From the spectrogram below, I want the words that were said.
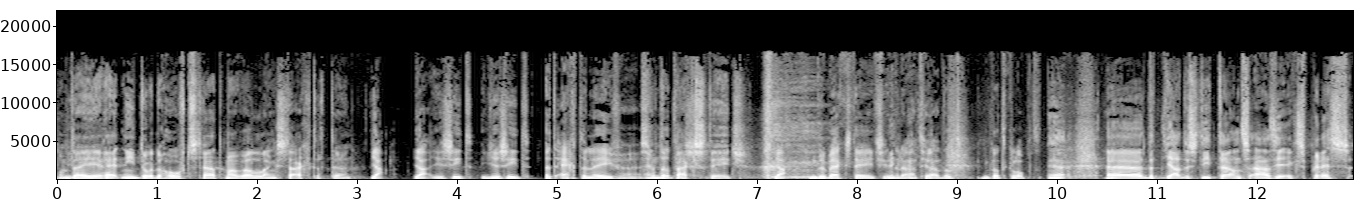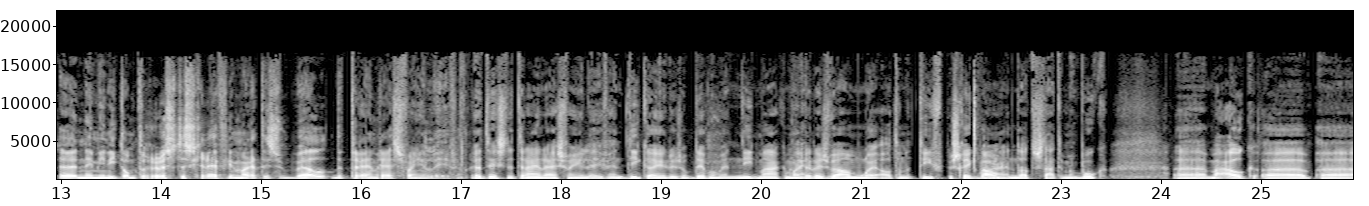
Omdat je rijdt niet door de hoofdstraat, maar wel langs de achtertuin. Ja, ja, je ziet, je ziet het echte leven. en dat de backstage. ja, de backstage inderdaad. Ja, dat, dat klopt. Ja, uh, dat, ja dus die Trans-Azië Express uh, neem je niet om te rusten, schrijf je, maar het is wel de treinreis van je leven. Het is de treinreis van je leven. En die kan je dus op dit moment niet maken, maar er is wel een mooi alternatief beschikbaar. Oh. En dat staat in mijn boek. Uh, maar ook uh, uh,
